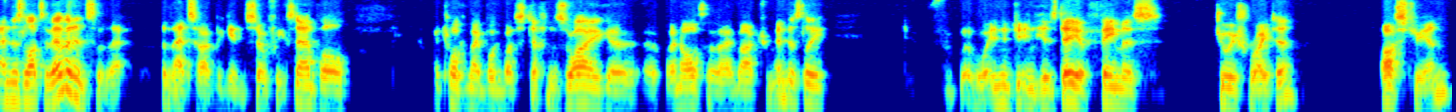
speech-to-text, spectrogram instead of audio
And there's lots of evidence of that. That that's how it begins. So, for example, I talk in my book about Stefan Zweig, uh, an author that I admire tremendously. In, in his day, a famous Jewish writer, Austrian,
